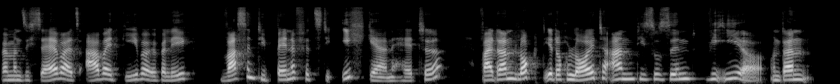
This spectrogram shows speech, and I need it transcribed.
wenn man sich selber als Arbeitgeber überlegt, was sind die Benefits, die ich gerne hätte? Weil dann lockt ihr doch Leute an, die so sind wie ihr. Und dann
